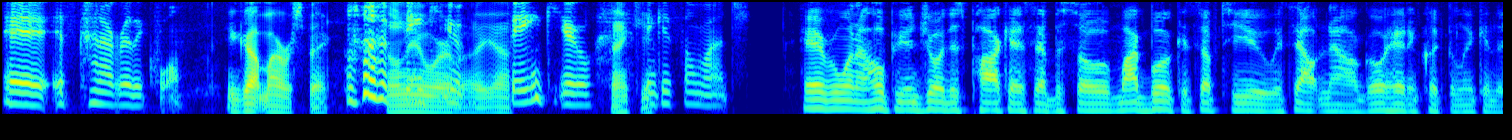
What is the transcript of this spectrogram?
it, it's kind of really cool. You got my respect. Don't Thank even worry you. about it. Yeah. Thank you. Thank you. Thank you so much. Hey everyone, I hope you enjoyed this podcast episode. My book, It's Up to You, it's out now. Go ahead and click the link in the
